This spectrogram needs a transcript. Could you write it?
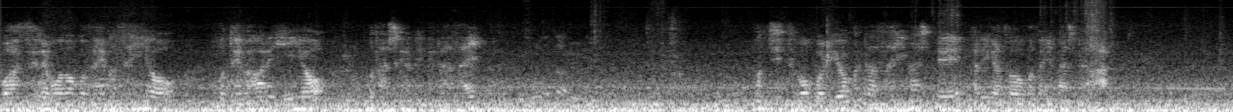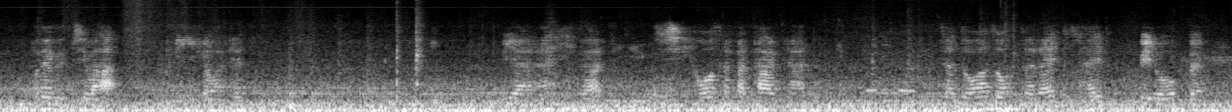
お忘れ物ございませんようお手回り品をお確かめください。ご利用くださいましてありがとうございました。お出口は右側です。アラインが新大阪ターミナル。ザドアゾンザライトサイドビルオープン。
